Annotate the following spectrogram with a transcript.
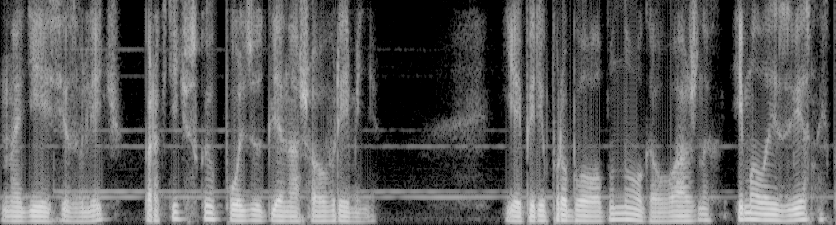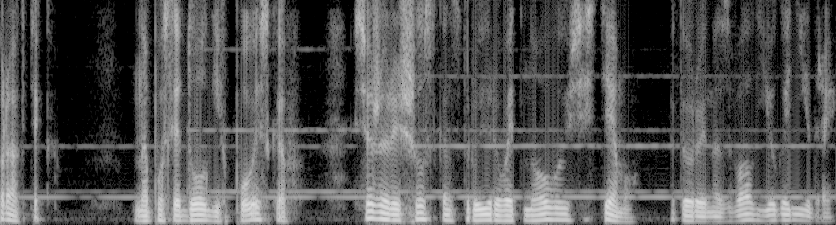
надеясь извлечь практическую пользу для нашего времени. Я перепробовал много важных и малоизвестных практик, но после долгих поисков все же решил сконструировать новую систему, которую назвал йога-нидрой,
